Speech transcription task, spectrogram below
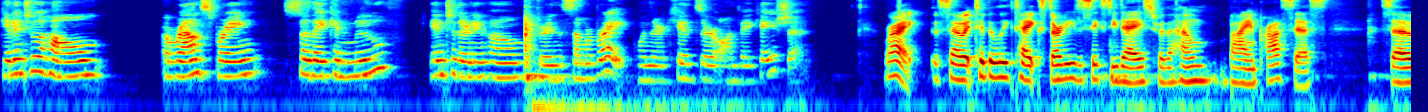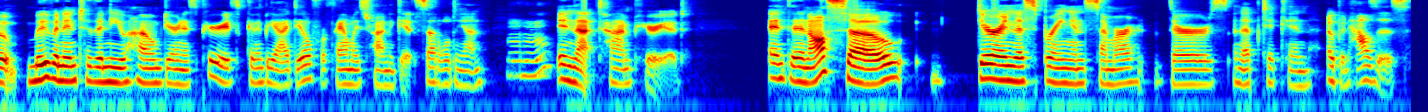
get into a home around spring so they can move into their new home during the summer break when their kids are on vacation. Right. So it typically takes 30 to 60 days for the home buying process. So moving into the new home during this period is going to be ideal for families trying to get settled in mm-hmm. in that time period. And then also during the spring and summer, there's an uptick in open houses.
